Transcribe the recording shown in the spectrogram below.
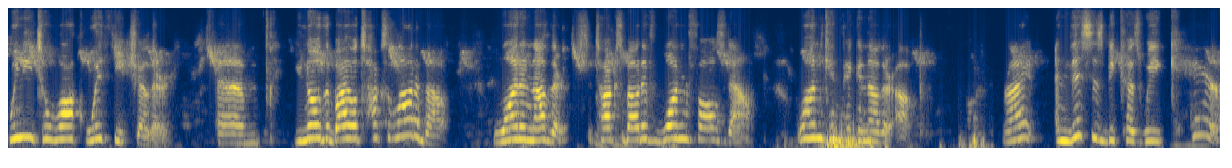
We need to walk with each other. Um, you know, the Bible talks a lot about one another. It talks about if one falls down, one can pick another up, right? And this is because we care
